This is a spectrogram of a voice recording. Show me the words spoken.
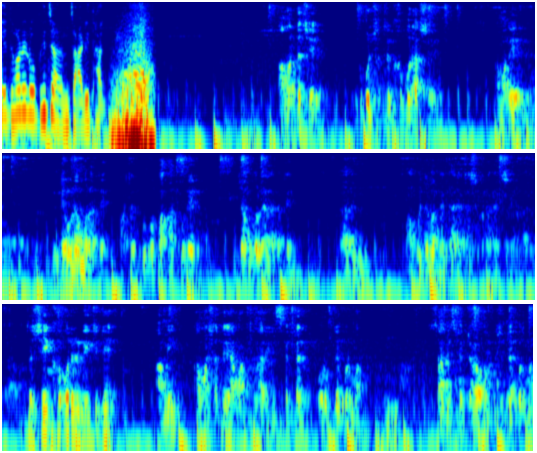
এই ধরনের অভিযান জারি থাকবে। আমার কাছে গোপন সূত্রে খবর আসে, আমাদের নেউরামোড়াতে অর্থাৎ পূর্ব পাহাড়পুরের জঙ্গল এলাকাতে অবৈধভাবে গাঁজা চাষ করা হয়েছে। তো সেই খবরের ভিত্তিতে আমি আমার সাথে আমার থানার inspector Arup Debbarma sub inspector Amar Kishore Debbarma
